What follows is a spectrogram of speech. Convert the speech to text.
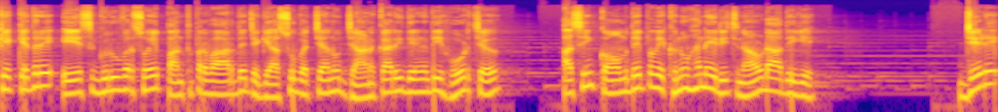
ਕਿ ਕਿਧਰੇ ਇਸ ਗੁਰੂ ਵਰਸੋਏ ਪੰਥ ਪਰਿਵਾਰ ਦੇ ਜਿਗਿਆਸੂ ਬੱਚਿਆਂ ਨੂੰ ਜਾਣਕਾਰੀ ਦੇਣ ਦੀ ਹੋੜ 'ਚ ਅਸੀਂ ਕੌਮ ਦੇ ਭਵਿੱਖ ਨੂੰ ਹਨੇਰੀ 'ਚ ਨਾ ਉਡਾ ਦਈਏ। ਜਿਹੜੇ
